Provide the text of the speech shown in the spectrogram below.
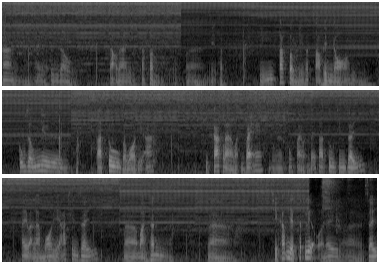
than hay là sơn dầu tạo ra những tác phẩm là nghệ thuật. Những tác phẩm nghệ thuật tạo hình đó thì cũng giống như tattoo và body art. Chỉ khác là bạn vẽ không phải bạn vẽ tattoo trên giấy hay bạn làm body art trên giấy mà bản thân là chỉ khác biệt chất liệu ở đây đó là giấy,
